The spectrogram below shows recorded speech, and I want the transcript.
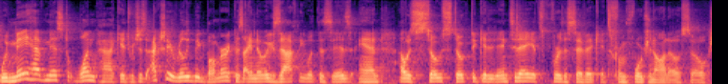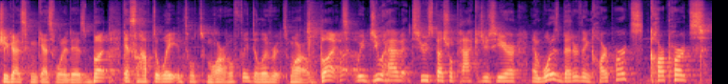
We may have missed one package, which is actually a really big bummer because I know exactly what this is and I was so stoked to get it in today. It's for the Civic, it's from Fortune Auto, so I'm sure you guys can guess what it is, but I guess I'll have to wait until tomorrow. Hopefully deliver it tomorrow. But we do have two special packages here and what is better than car parts? Car parts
